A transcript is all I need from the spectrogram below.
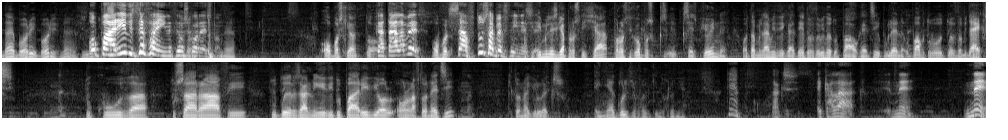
Ναι, μπορεί, μπορεί. Ναι, έχεις Ο Παρίδης δεν θα είναι, Θεός χωρέστον. Ναι. Όπως και το. Κατάλαβες; Όπως- Σε αυτούς Επειδή απευθύνεσαι. μιλήσεις για προστιχιά, πρόστιχο όπως ξέρεις ποιο είναι; Όταν μιλάμε για τη δεκαετία του 70 του Πάοκ, έτσι, που λένε ο Πάοκ του, του 76. Ναι. Του Κούδα, του Σαράφη, του Τερζανίδη, του Παρίδη, όλ- όλων αυτών έτσι. Ναι. Και τον Άγγελο έξω. 9 γκολ είχε βάλει εκείνη τη χρονιά. Ναι, εντάξει. Ε, καλά. Ε, ναι. Ναι,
